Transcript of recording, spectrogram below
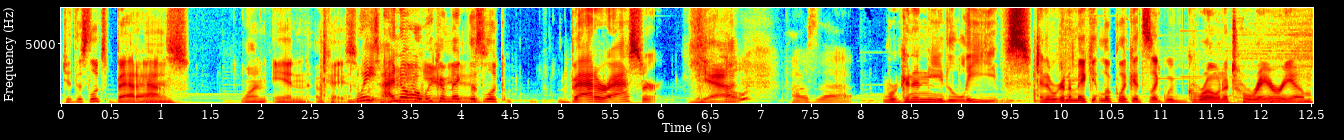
Dude, this looks badass. one in. Okay, so Wait, what's I know how we can here make this look badder asser. Yeah. Oh? How's that? We're gonna need leaves, and then we're gonna make it look like it's like we've grown a terrarium.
